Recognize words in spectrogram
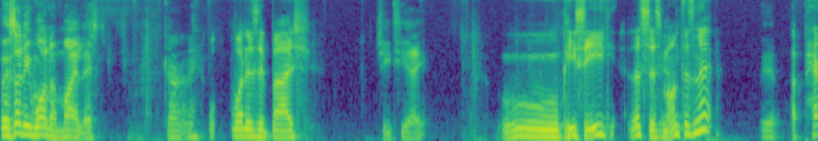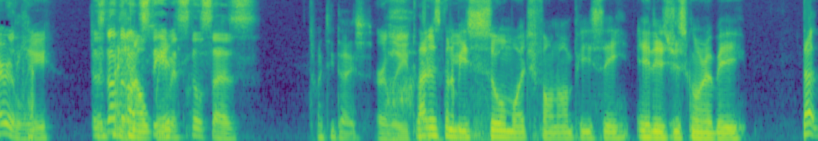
There's only one on my list currently. What is it, Bash? GTA. Ooh, PC. That's this month, isn't it? Yeah, apparently, there's I nothing on Steam. wait. It still says 20 days. early. That is going to be so much fun on PC. It is just going to be that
